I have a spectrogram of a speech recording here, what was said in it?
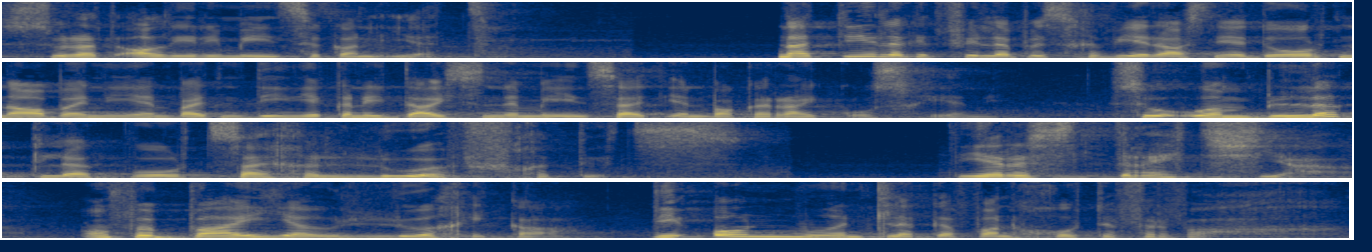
sodat al hierdie mense kan eet?" Natuurlik het Filippus geweet daar's nie 'n dorp naby nie en buitendien jy kan nie duisende mense uit een bakkery kos gee nie. So oombliklik word sy geloof getoets. Die Here stretch jou om verby jou logika die onmoontlike van God te verwag.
